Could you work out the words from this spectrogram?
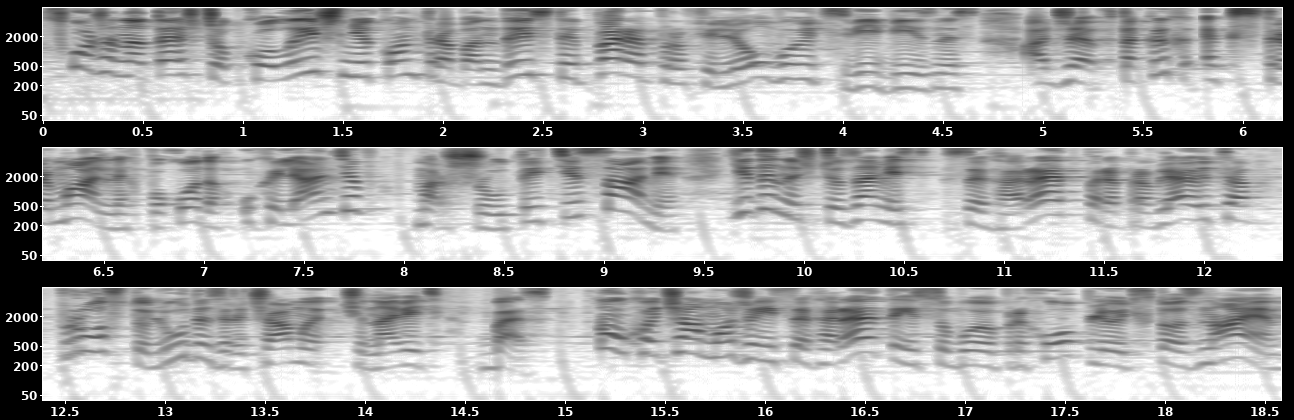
Схоже на те, що колишні контрабандисти перепрофільовують свій бізнес, адже в таких екстремальних походах ухилянтів маршрути ті самі. Єдине, що замість сигарет переправляються просто люди з речами чи навіть без. Ну, хоча, може, і сигарети із собою прихоплюють, хто знає.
